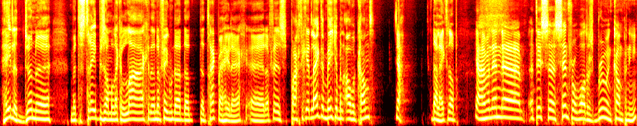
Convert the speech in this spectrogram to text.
hele dunne, met de streepjes allemaal lekker laag. En dat, vind ik, dat, dat, dat trekt mij heel erg. Eh, dat is prachtig. Het lijkt een beetje op een oude krant. Ja. Daar lijkt het op. Ja, en, en het is Central Waters Brewing Company.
